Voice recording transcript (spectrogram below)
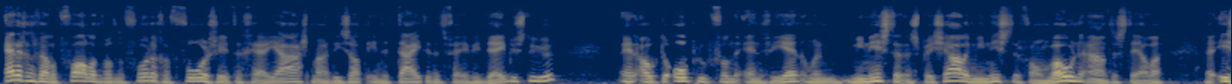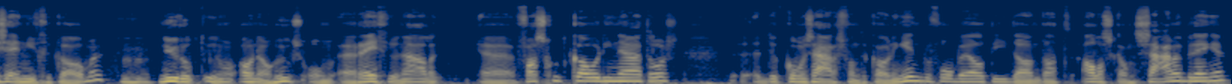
Ergens wel opvallend, want de vorige voorzitter Ger Jaarsma die zat in de tijd in het VVD-bestuur. En ook de oproep van de NVN om een minister, een speciale minister van Wonen aan te stellen, uh, is er niet gekomen. -huh. Nu roept Ono Huus om uh, regionale uh, vastgoedcoördinators. de commissaris van de Koningin bijvoorbeeld, die dan dat alles kan samenbrengen.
